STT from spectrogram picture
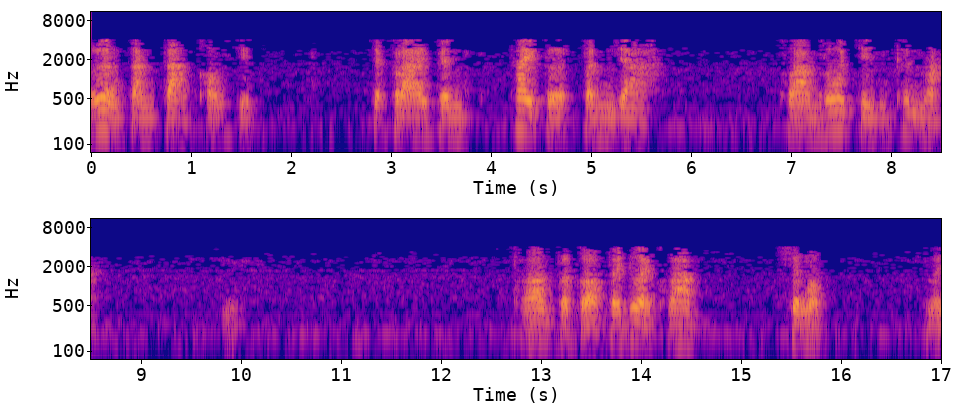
เรื่องต่างๆของจิต จะกลายเป็นให้เกิดปัญญา ความรู้จริงขึ้นมา พร้อมประกอบไปด้วยความสงบมา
